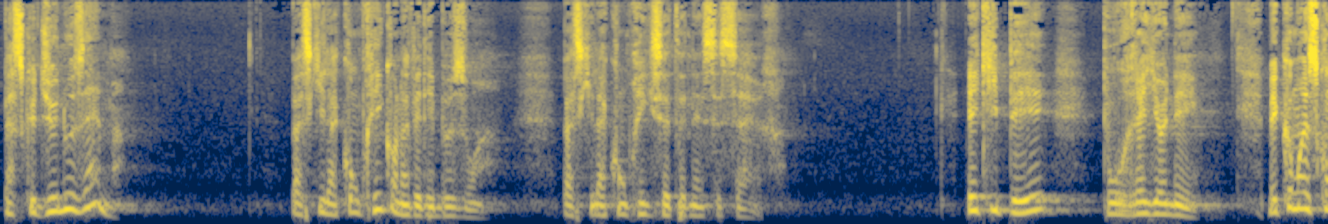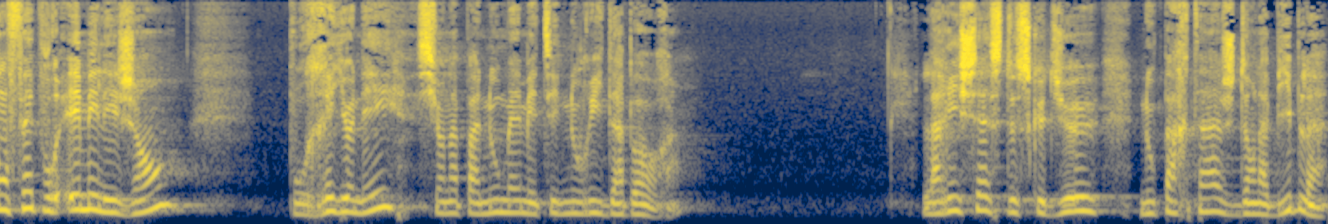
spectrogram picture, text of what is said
Parce que Dieu nous aime. Parce qu'il a compris qu'on avait des besoins. Parce qu'il a compris que c'était nécessaire. Équipé pour rayonner. Mais comment est-ce qu'on fait pour aimer les gens, pour rayonner, si on n'a pas nous-mêmes été nourris d'abord? La richesse de ce que Dieu nous partage dans la Bible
